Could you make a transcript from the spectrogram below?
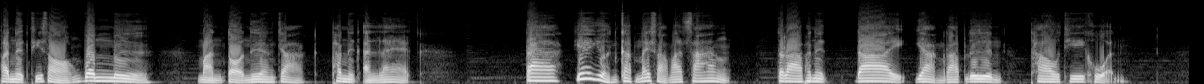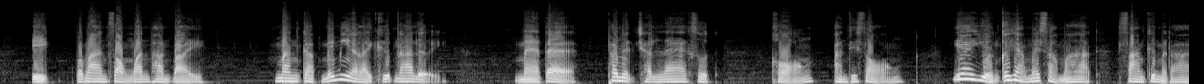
ผนึกที่สองบนมือ มันต่อเนื่องจากผนึกอันแรก แต่เย่หยวนกลับไม่สามารถสร้างตราผนึกได้อย่างราบรื่น เท่าที่ควร อีกประมาณสองวันผ่านไป มันกลับไม่มีอะไรคืบหน้าเลย แม้แต่ผนึกชั้นแรกสุดของอันที่สองเย่หยวนก็ยังไม่สามารถสร้างขึ้นมาได้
